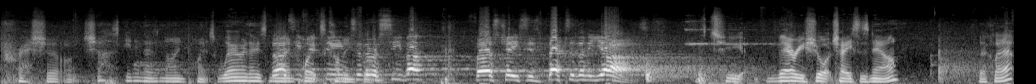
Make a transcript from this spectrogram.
pressure of just needing those nine points. Where are those nine 30 points 15 coming to the receiver. First chase is better than a yard. Two very short chases now for Claire.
